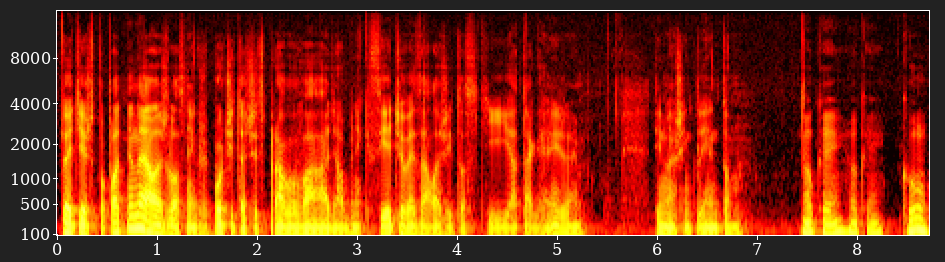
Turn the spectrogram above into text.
to je tiež spoplatnené, ale že vlastne akože počítače spravovať alebo nejaké sieťové záležitosti a tak, hej, že tým našim klientom. OK, OK, cool.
